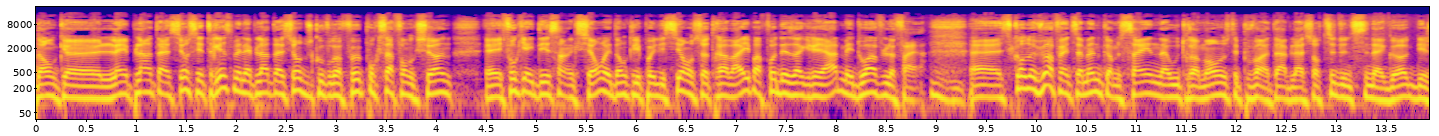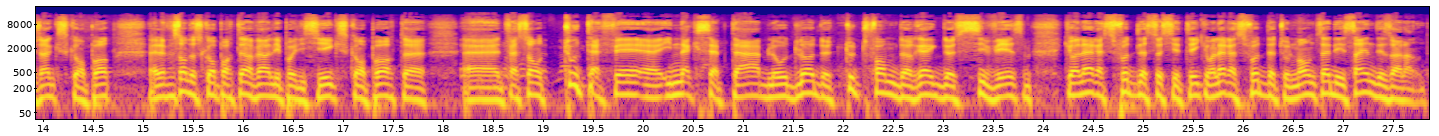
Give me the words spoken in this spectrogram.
Donc euh, l'implantation, c'est triste, mais l'implantation du couvre-feu, pour que ça fonctionne, euh, il faut qu'il y ait des sanctions. Et donc les policiers ont ce travail, parfois désagréable, mais doivent le faire. Mhm. euh, ce qu'on a vu en fin de semaine comme scène à Outremont, c'est épouvantable. La sortie d'une synagogue, des gens qui se comportent, euh, la façon de se comporter envers les policiers, qui se comportent de façon tout à fait inacceptable, au-delà de toute forme de règles de civisme, qui ont l'air à se foutre de la société, qui ont l'air à se foutre de tout le monde. C'est des scènes désolantes.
